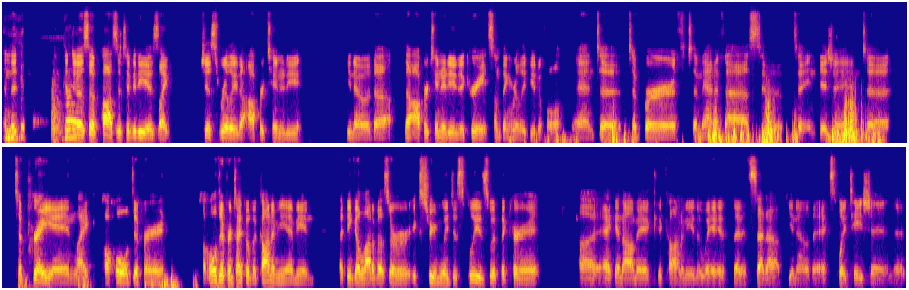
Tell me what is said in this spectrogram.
And the, the dose of positivity is like just really the opportunity, you know, the the opportunity to create something really beautiful and to to birth to manifest to to envision to to pray in like a whole different a whole different type of economy i mean i think a lot of us are extremely displeased with the current uh, economic economy the way that it's set up you know the exploitation and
